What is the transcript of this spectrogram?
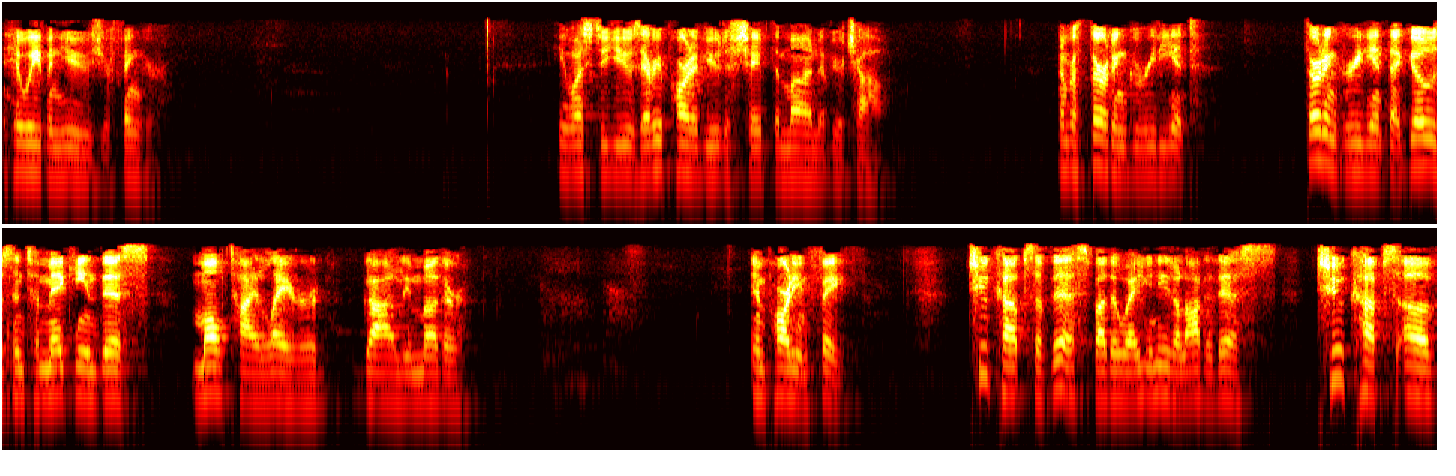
He'll even use your finger. He wants to use every part of you to shape the mind of your child. Number third ingredient. Third ingredient that goes into making this multi layered godly mother imparting faith. Two cups of this, by the way, you need a lot of this. Two cups of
